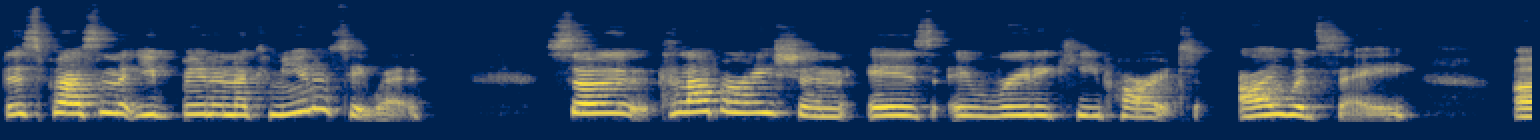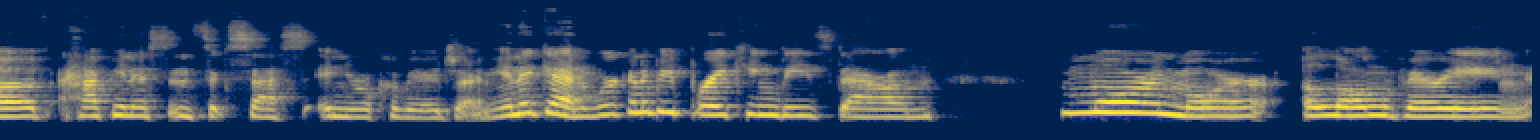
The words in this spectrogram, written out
this person that you've been in a community with. So, collaboration is a really key part, I would say, of happiness and success in your career journey. And again, we're going to be breaking these down more and more along varying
